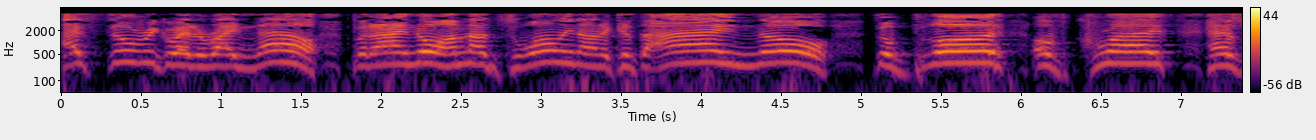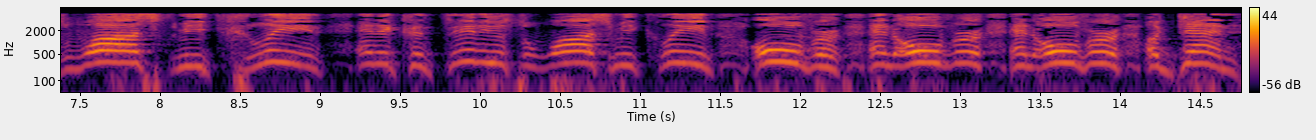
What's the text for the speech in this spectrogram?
I still regret it right now, but I know I'm not dwelling on it because I know The blood of Christ has washed me clean, and it continues to wash me clean over and over and over again.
